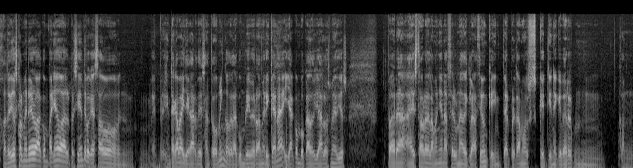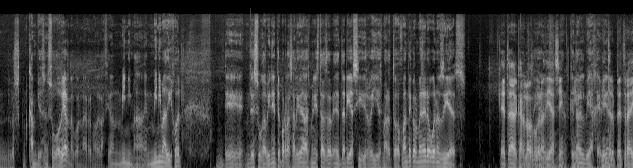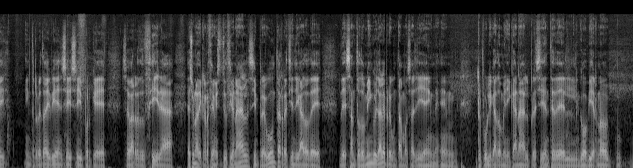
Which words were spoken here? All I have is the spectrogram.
Juan de Dios Colmenero ha acompañado al presidente porque ha estado, el presidente acaba de llegar de Santo Domingo, de la cumbre iberoamericana, y ha convocado ya a los medios para a esta hora de la mañana hacer una declaración que interpretamos que tiene que ver mm, con los cambios en su gobierno, con la remodelación mínima, en mínima dijo él, de, su gabinete por la salida de las ministras Darias y Reyes Maroto. Juan de Colmenero, buenos días. ¿Qué tal, Carlos? Buenos días, sí. ¿Qué tal el viaje? Interpretáis, Interpretáis bien, sí, sí, porque se va a reducir a... Es una declaración institucional, sin preguntas, recién llegado de, Santo Domingo. Ya le preguntamos allí en, República Dominicana al presidente del gobierno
